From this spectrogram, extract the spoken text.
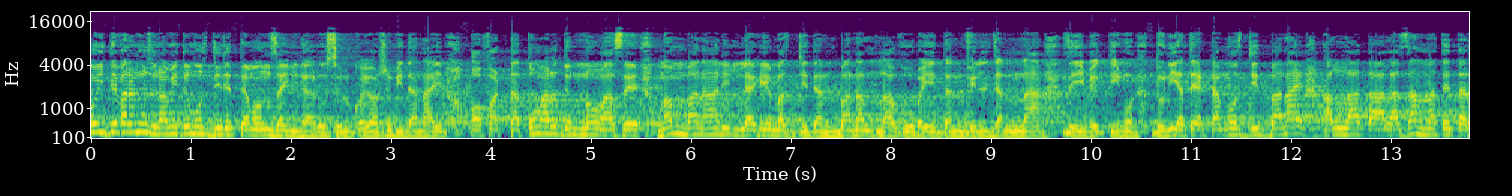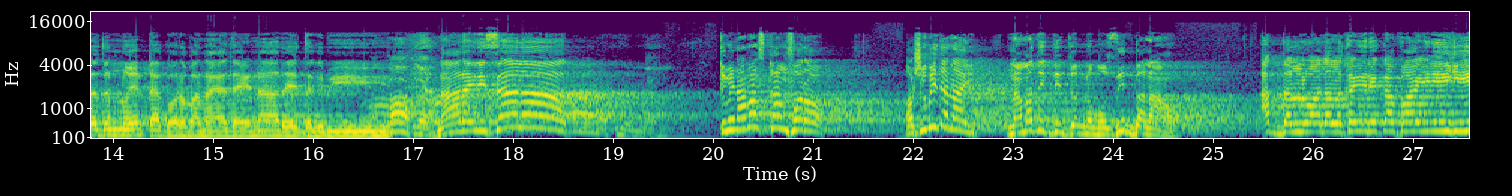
কইতে পারেন হুজুর আমি তো মসজিদে তেমন যাই না রসুল কই অসুবিধা নাই অফারটা তোমার জন্য আছে। মাম বানা লিল্লাহি মসজিদান বানাল্লাহু বাইতান ফিল জান্নাহ। যেই ব্যক্তি দুনিয়াতে একটা মসজিদ বানায় আল্লাহ তাআলা জান্নাতে তার জন্য একটা ঘর বানায় দেয়। না রে তাকবীর না রে রিসালাত। তুমি নামাজ কাম করো। অসুবিধা নাই নামাজের জন্য মসজিদ বানাও। আদাল্লু আলাল খাইরে কাফাইহি।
